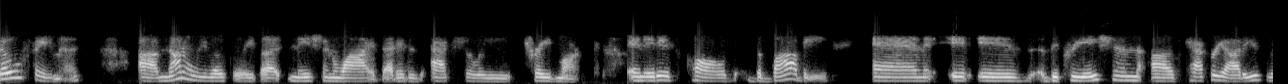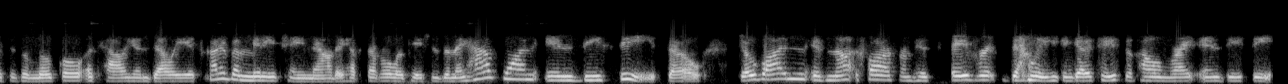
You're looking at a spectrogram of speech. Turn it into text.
so famous um, not only locally but nationwide, that it is actually trademarked. And it is called the Bobby. And it is the creation of Capriotti's, which is a local Italian deli. It's kind of a mini chain now. They have several locations and they have one in DC. So Joe Biden is not far from his favorite deli. He can get a taste of home right in DC.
